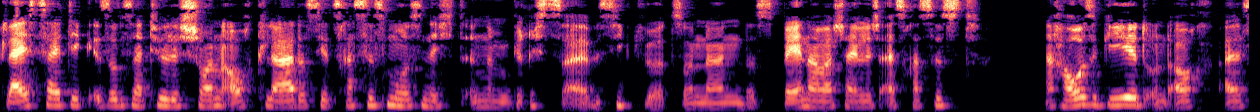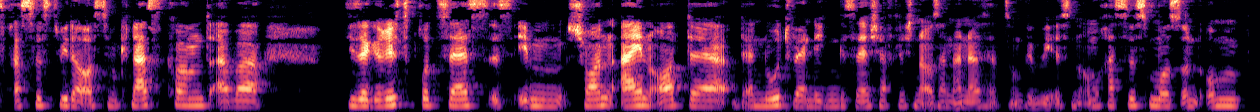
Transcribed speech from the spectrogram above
Gleichzeitig ist uns natürlich schon auch klar, dass jetzt Rassismus nicht in einem Gerichtssaal besiegt wird, sondern dass Banner wahrscheinlich als Rassist nach Hause geht und auch als Rassist wieder aus dem Knast kommt, aber dieser Gerichtsprozess ist eben schon ein Ort der, der notwendigen gesellschaftlichen Auseinandersetzung gewesen, um Rassismus und um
